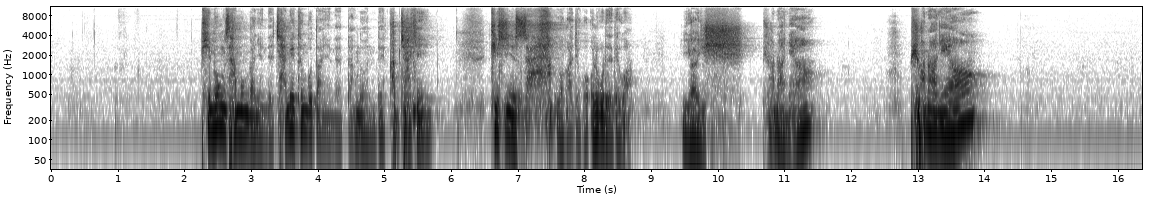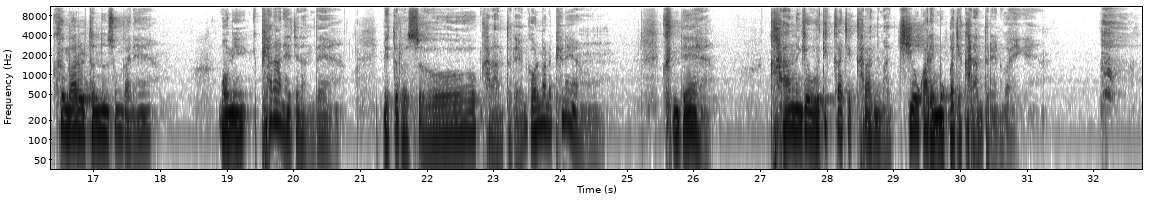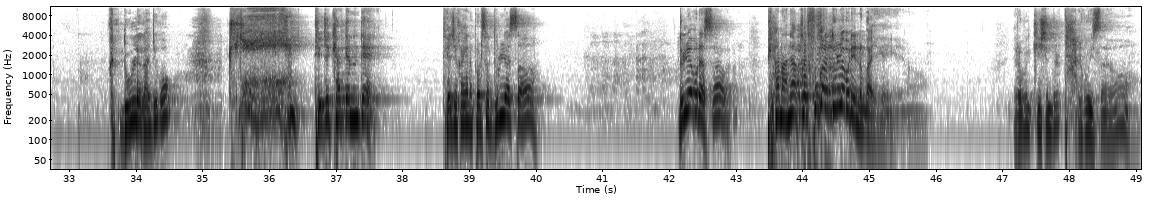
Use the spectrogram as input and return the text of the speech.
비몽사몽간인데 잠이 든 것도 아닌데 딱 누웠는데 갑자기 귀신이 싹 와가지고 얼굴에 대고 야이씨 편하냐? 편하냐? 그 말을 듣는 순간에 몸이 편안해지는데 밑으로 쑥 가라앉더래요. 그러니까 얼마나 편해요 근데 가라앉는 게 어디까지 가라앉냐면 지옥 아래 목까지 가라앉더라는 거예요 이게. 놀래가지고 쥐ging 대적해야 되는데 대적하기는 벌써 눌렸어. 눌려버렸어. 편하냐 그 순간에 눌려버리는 거야 이게. 여러분 귀신들 다 알고 있어요.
